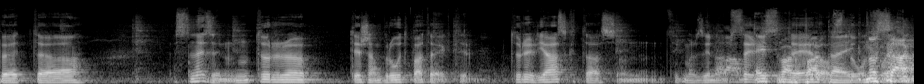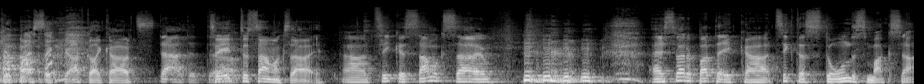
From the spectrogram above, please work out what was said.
Bet uh, es nezinu, nu, tur uh, tiešām grūti pateikt. Ir, Tur ir jāskatās, un cik man zināms, 60 eiro stundu. Nu, sākiet pasakāt, atklāj kārtas. Tā tad. Cik tu samaksāji? Cik es samaksāju? es varu pateikt, kā, cik tas stundas maksā.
